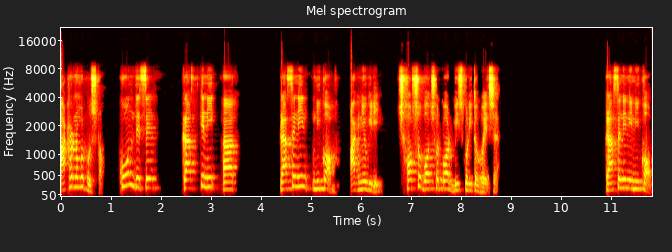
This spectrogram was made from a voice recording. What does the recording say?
আঠারো নম্বর প্রশ্ন। কোন দেশে ক্রাসকেনি ক্রাসেনি নিকব আগ্নেয়গিরি ছশো বছর পর বিস্ফোরিত হয়েছে? ক্রাসেনিনি নিকব।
